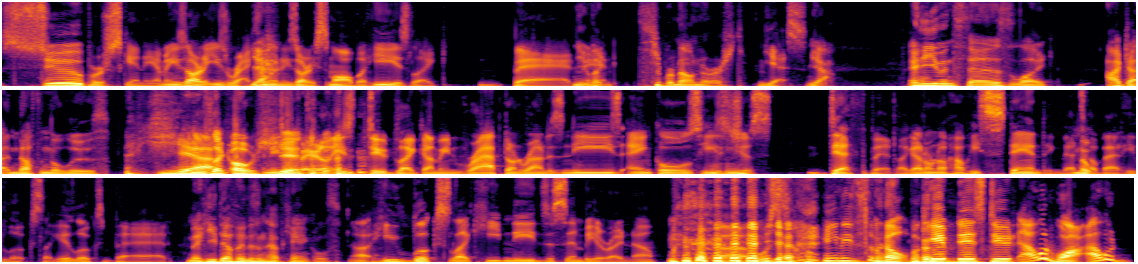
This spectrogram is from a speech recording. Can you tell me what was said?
super skinny. I mean, he's already he's raccoon. He's already small, but he is like bad, You're man. like super malnourished. yes. Yeah. And he even says like, "I got nothing to lose." Yeah. He's like, "Oh And shit." He's barely, he's dude, like I mean, wrapped on around his knees, ankles. He's Mhm. just deathbed. Like I don't know how he's standing. That's how bad he looks. Like it looks bad. no, he definitely doesn't have cankles. Uh, he looks like he needs a symbiote right now. Uh, so yeah, he needs some help. give this dude. I would wa- I would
